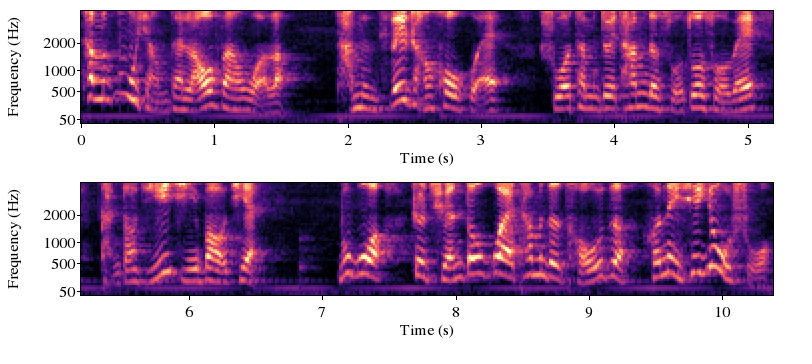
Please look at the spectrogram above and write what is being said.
他们不想再劳烦我了。他们非常后悔，说他们对他们的所作所为感到极其抱歉。不过，这全都怪他们的头子和那些幼鼠。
